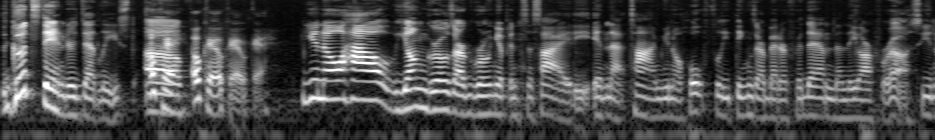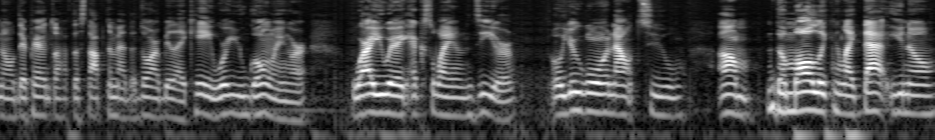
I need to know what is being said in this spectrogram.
the good standards at least. okay, okay, okay, okay. you know how young girls are growing up in society in that time you know hopefully things are better for them than they are for us you know their parents don't have to stop them at the door and be like hey where are you going or why are you wearing x y and z or oh you're going out to um, the mall looking like that you know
